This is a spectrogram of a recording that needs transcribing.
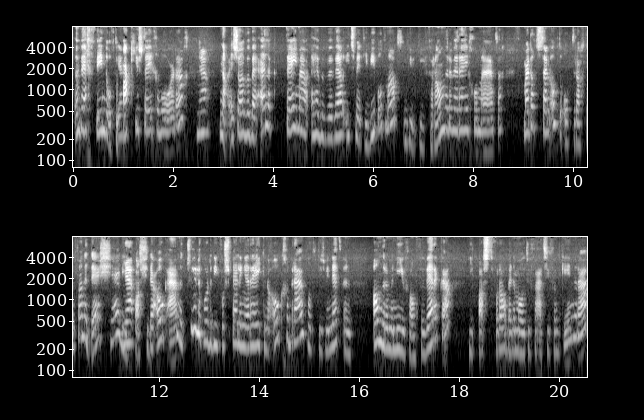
een weg vinden. Of de ja. pakjes tegenwoordig. Ja. Nou, en zo hebben we bij elk thema hebben we wel iets met die bibelmat. Die, die veranderen we regelmatig. Maar dat zijn ook de opdrachten van de Dash. Hè? Die ja. pas je daar ook aan. Natuurlijk worden die voorspellingen rekenen ook gebruikt. Want het is weer net een andere manier van verwerken. Die past vooral bij de motivatie van kinderen.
